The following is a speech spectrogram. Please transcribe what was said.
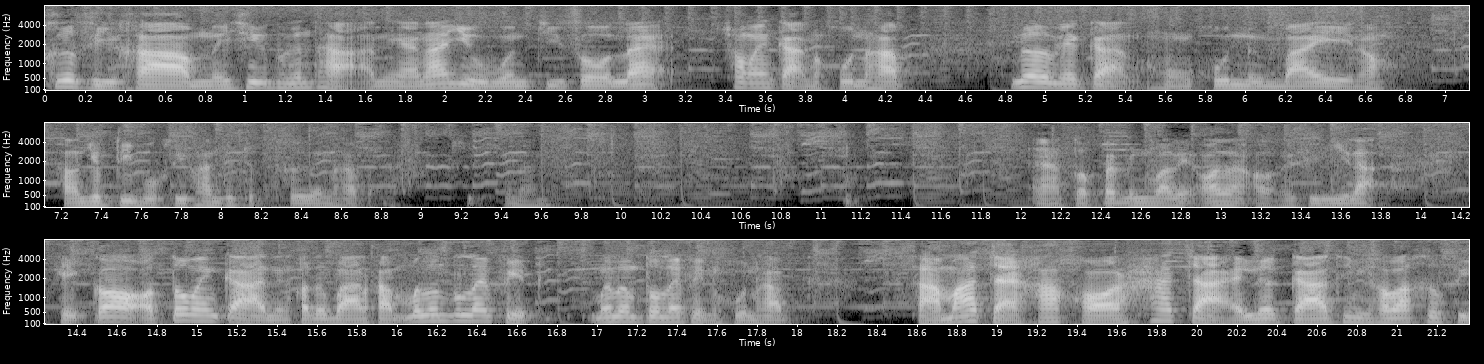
คือสีครามในชื่อพื้นฐานเนี่ยน่าอยู่บน G Zone และช่องแวนการ์ดของคุณนะครับ เลือกเรียกการดของคุณหนึ่งใบเนาะทางโจมตีบวกสี่พันจะจบเทินนะครับอะคลิกตรงนั้นอ่าต่อไปเป็นวาเลออนออกในซีนี้ละเหตุก็ออโต้แวนการ์ดหนึ่งคาร์บานครับเมื่อเริ่มต้นไลฟ์เฟสเมื่อเริ่มต้นไลฟ์เฟสของคุณครับสามารถจ่ายค่าคอร์สถ้าจ่ายเลือกการ์ดที่มีคำว่าคือสี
